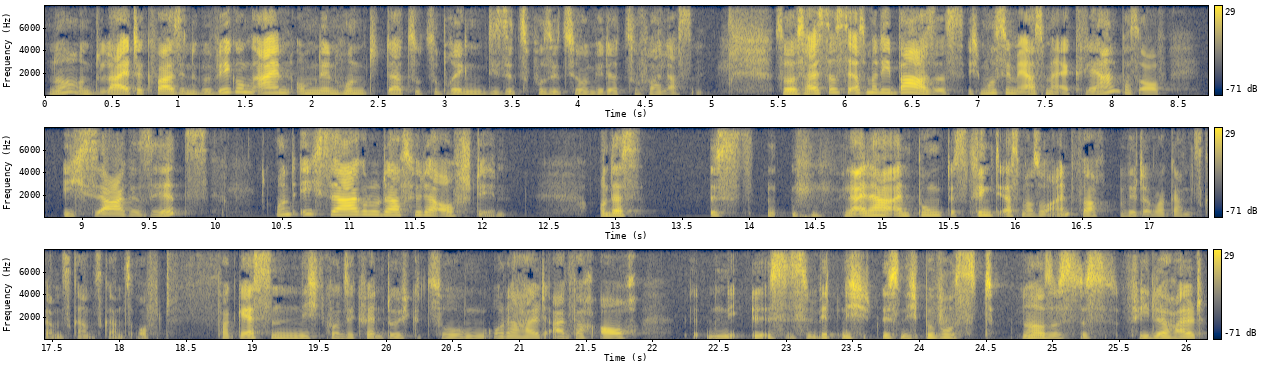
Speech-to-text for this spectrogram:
Ne, und leite quasi eine Bewegung ein, um den Hund dazu zu bringen, die Sitzposition wieder zu verlassen. So, das heißt, das ist erstmal die Basis. Ich muss ihm erstmal erklären, pass auf, ich sage Sitz und ich sage, du darfst wieder aufstehen. Und das ist leider ein Punkt, das klingt erstmal so einfach, wird aber ganz, ganz, ganz, ganz oft vergessen, nicht konsequent durchgezogen oder halt einfach auch, es wird nicht, ist nicht bewusst. Ne? Also es ist viele halt,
